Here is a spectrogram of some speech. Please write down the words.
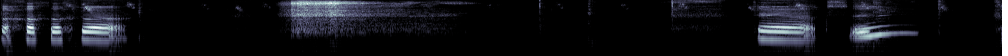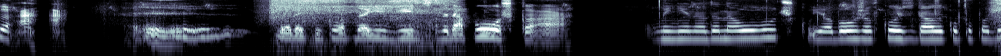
Ха-ха-ха-ха. одна єдинственна пушка. Мені треба на улучку, я або вже в когось здалеку попаду.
